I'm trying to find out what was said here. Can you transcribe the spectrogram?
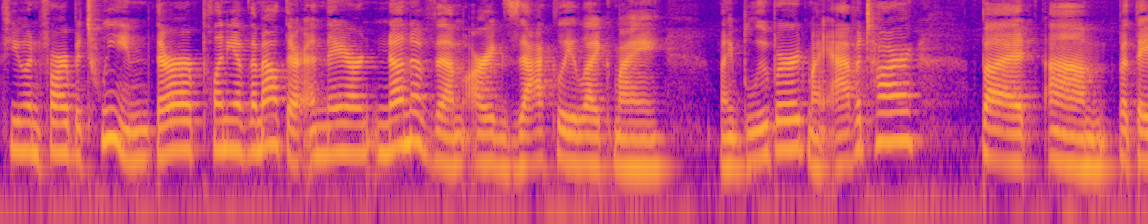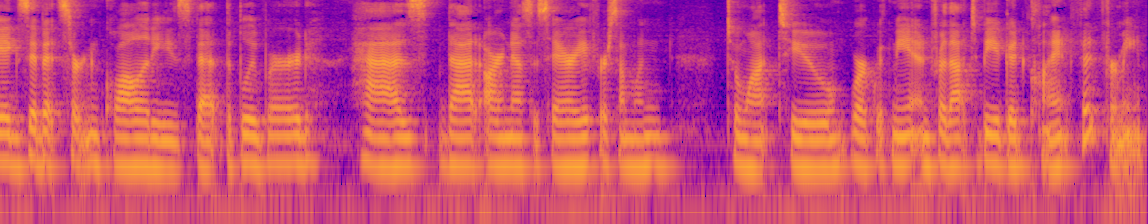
few and far between. There are plenty of them out there, and they are none of them are exactly like my my Bluebird, my avatar, but um, but they exhibit certain qualities that the Bluebird has that are necessary for someone to want to work with me and for that to be a good client fit for me.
